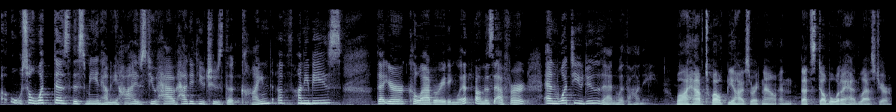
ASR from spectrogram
Uh, So what does this mean? How many hives do you have? How did you choose the kind of honeybees that you're collaborating with on this effort? And what do you do then with the honey? Well, I have 12 beehives right now, and that's double what I had last year.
